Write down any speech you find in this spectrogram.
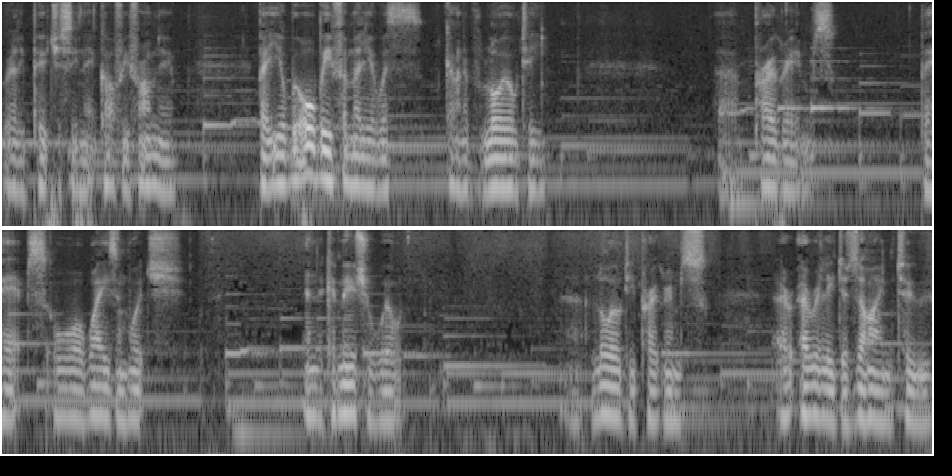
really purchasing that coffee from them. But you'll all be familiar with kind of loyalty uh, programs perhaps, or ways in which, in the commercial world, uh, loyalty programs are, are really designed to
